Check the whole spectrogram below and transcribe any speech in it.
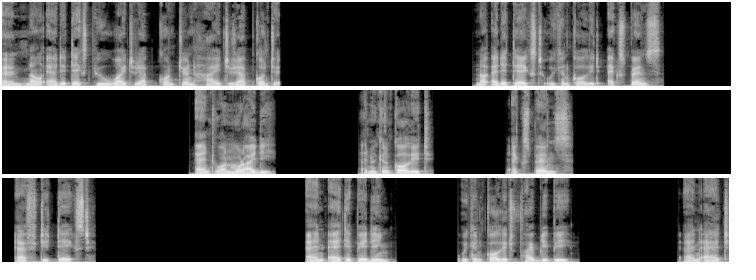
And now add a text view white wrap content height wrap content. Now add a text, we can call it expense. And one more ID and we can call it expense. Ft text and add a padding. We can call it 5dp and add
